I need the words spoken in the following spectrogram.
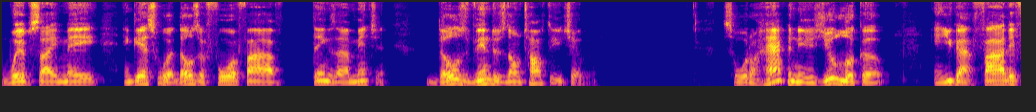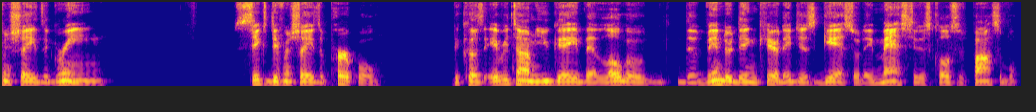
website made. And guess what? Those are four or five things I mentioned. Those vendors don't talk to each other. So, what'll happen is you'll look up and you got five different shades of green, six different shades of purple, because every time you gave that logo, the vendor didn't care. They just guessed or they matched it as close as possible.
